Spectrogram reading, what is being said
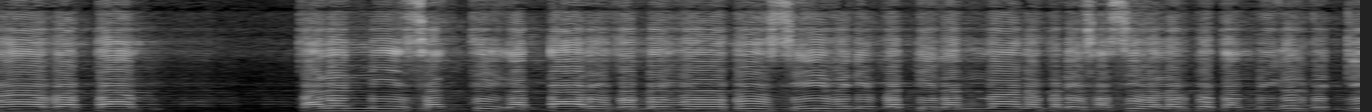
மாவட்டம் பழனி சக்தி கட்டாரி துணையோடு சேவினிப்பட்டி தன்மானப்படை சசி வளர்ப்பு தம்பிகள் வெற்றி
